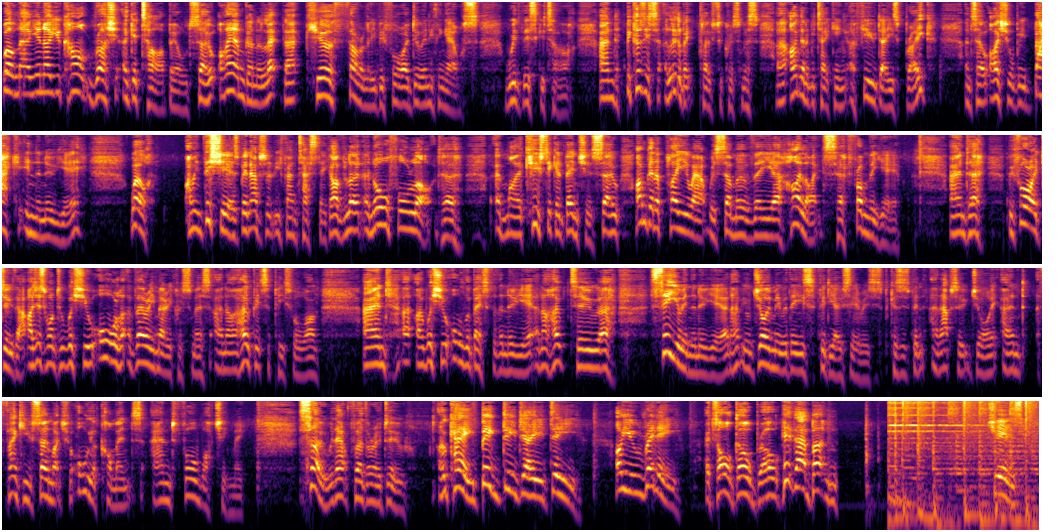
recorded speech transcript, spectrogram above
Well now you know you can't rush a guitar build so I am going to let that cure thoroughly before I do anything else with this guitar and because it's a little bit close to Christmas uh, I'm going to be taking a few days break and so I shall be back in the new year. Well I mean, this year has been absolutely fantastic. I've learnt an awful lot uh, in my acoustic adventures. So I'm going to play you out with some of the uh, highlights uh, from the year. And uh, before I do that, I just want to wish you all a very Merry Christmas and I hope it's a peaceful one. And uh, I wish you all the best for the new year and I hope to uh, see you in the new year and I hope you'll join me with these video series because it's been an absolute joy and thank you so much for all your comments and for watching me. So without further ado, okay, Big DJ D, are you ready? It's all go, bro. Hit that button. Cheers.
